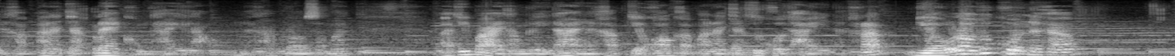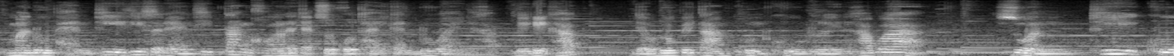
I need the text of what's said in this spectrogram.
นะครับ อาณาจักรแรกของไทยเรานะครับ เราสามารถอธิบายทำเลได้นะครับ เกี่ยวข้องกับอาณาจักรสุโขทัยนะครับ เดี๋ยวเราทุกคนนะครับ มาดูแผนที่ที่แสดงที่ตั้งของอาณาจักรสุโขทัยกันด้วยนะครับเด็กๆครับ เดี๋ยวดูไปตามคุณครูเลยนะครับว่า ส่วนที่ครู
